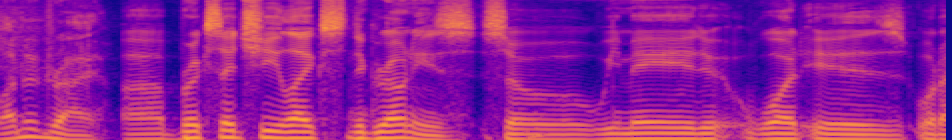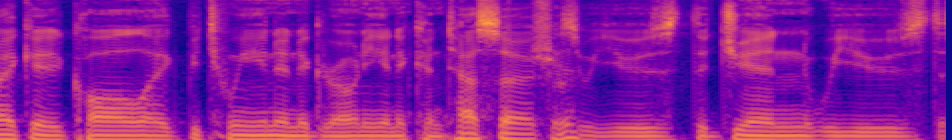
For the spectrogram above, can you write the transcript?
London Dry. Uh, Brooke said she likes Negronis, so we made what is what I could call like between a Negroni and a Contessa because we used the gin, we used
